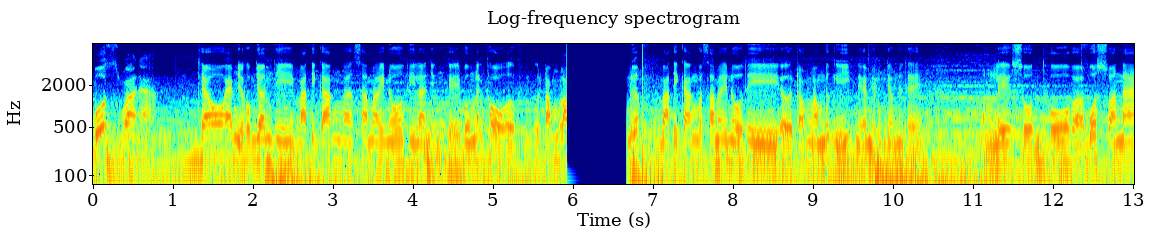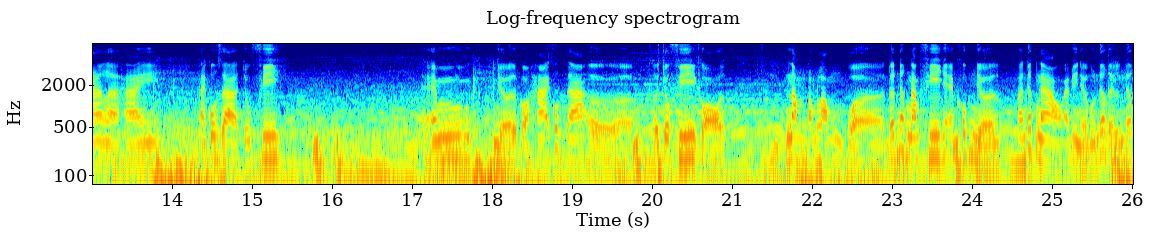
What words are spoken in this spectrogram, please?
Botswana Theo em nhớ không nhầm thì Vatican và San Marino thì là những cái vùng lãnh thổ ở, ở trong lòng nước. Vatican và San Marino thì ở trong lòng nước Ý nếu em nhớ không nhầm như thế. Còn Lesotho và Botswana là hai hai quốc gia ở châu Phi. Em nhớ là có hai quốc gia ở ở châu Phi có nằm trong lòng của đất nước Nam Phi nhưng em không nhớ là nước nào. Em chỉ nhớ một nước đấy là nước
